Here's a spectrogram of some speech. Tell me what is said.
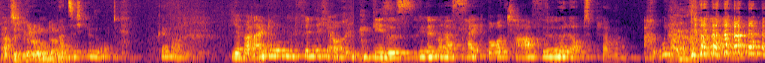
Hat sich gelohnt dann. hat sich gelohnt. Genau. Ja, beeindruckend finde ich auch dieses, wie nennt man das, Sideboard-Tafel. Urlaubsplan. Ach, Urlaub.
